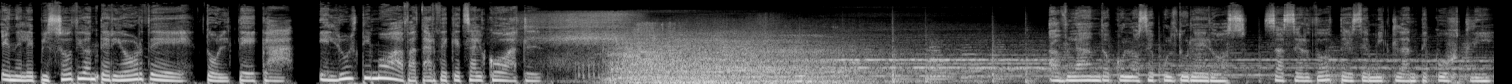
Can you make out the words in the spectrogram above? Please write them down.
En el episodio anterior de Tolteca, el último avatar de Quetzalcoatl. Hablando con los sepultureros, sacerdotes de Mictlantecutli,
